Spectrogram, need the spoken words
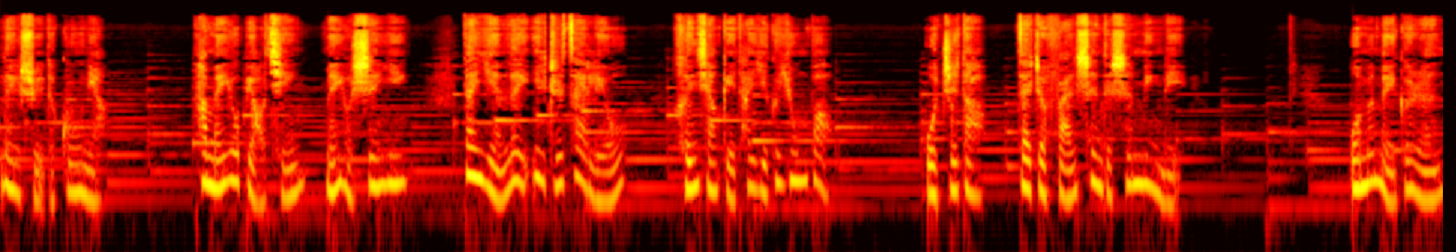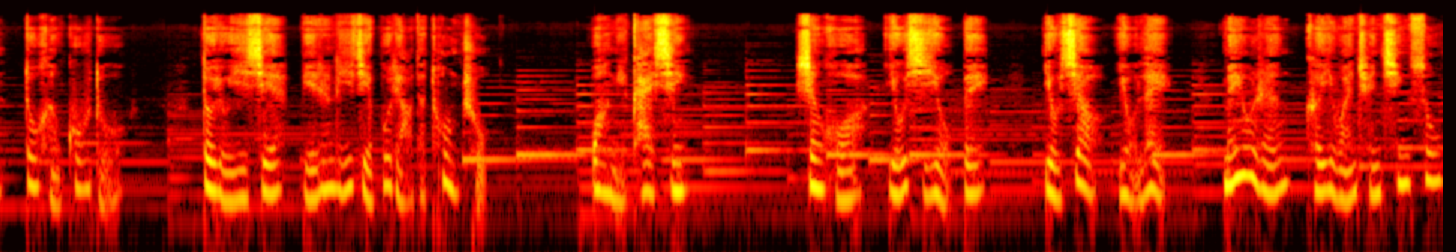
泪水的姑娘。他没有表情，没有声音，但眼泪一直在流，很想给他一个拥抱。我知道，在这繁盛的生命里，我们每个人都很孤独，都有一些别人理解不了的痛楚。望你开心。生活有喜有悲，有笑有泪，没有人可以完全轻松。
